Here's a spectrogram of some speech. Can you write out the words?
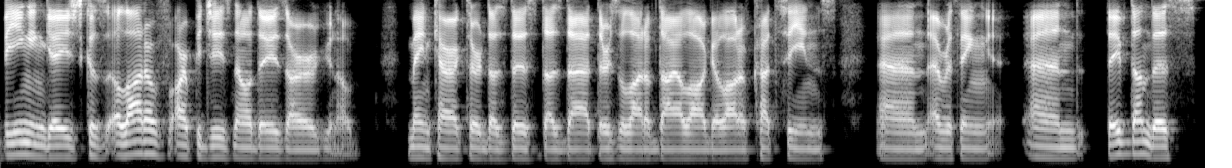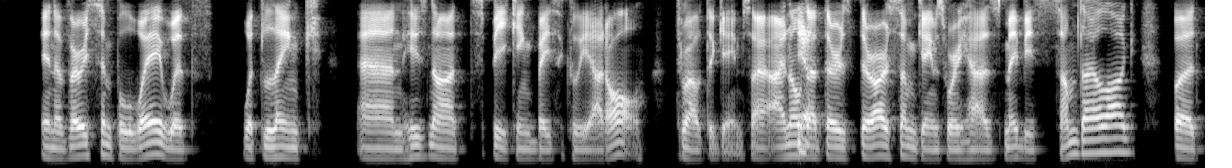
being engaged because a lot of rpgs nowadays are you know main character does this, does that. There's a lot of dialogue, a lot of cutscenes, and everything. And they've done this in a very simple way with with Link, and he's not speaking basically at all throughout the games. I, I know yeah. that there's there are some games where he has maybe some dialogue, but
